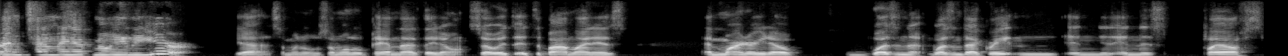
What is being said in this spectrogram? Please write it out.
10, 10 and a half million a year. yeah, someone will someone will pay him that if they don't. So it, it's the bottom line is, and Marner, you know, wasn't wasn't that great in in in this playoffs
